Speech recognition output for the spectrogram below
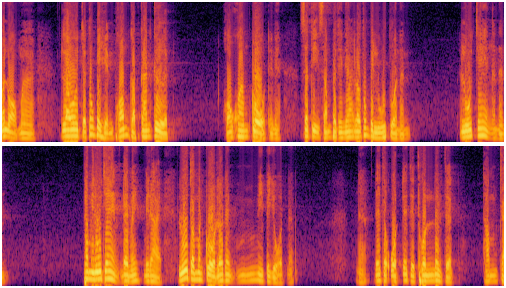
มันออกมา เราจะต้องไปเห็นพร้อมกับการเกิดของความโกรธเนี่ย สติสัมปชัญญะเราต้องไปรู้ตัวนั้น รู้แจ้งอันนั้น ถ้าไม่รู้แจ้งได้ไหมไม่ได้ รู้ตอนมันโกรธแล้วได้มีประโยชน์นะนะได้แต่อดได้แต่ทนได้แต่ทำใจ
